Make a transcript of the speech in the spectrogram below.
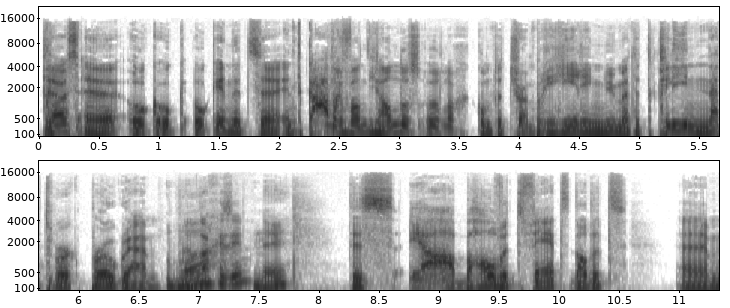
trouwens, eh, ook, ook, ook in, het, eh, in het kader van die handelsoorlog komt de Trump-regering nu met het Clean Network Program. Heb je Wat? dat gezien? Nee? Het is, ja, behalve het feit dat het... ehm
